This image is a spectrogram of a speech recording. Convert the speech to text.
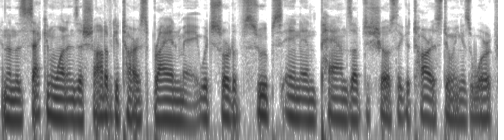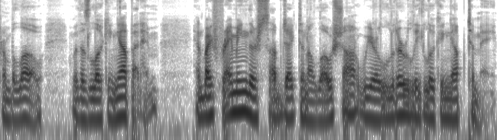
And then the second one is a shot of guitarist Brian May, which sort of swoops in and pans up to show us the guitarist doing his work from below, with us looking up at him. And by framing their subject in a low shot, we are literally looking up to May.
